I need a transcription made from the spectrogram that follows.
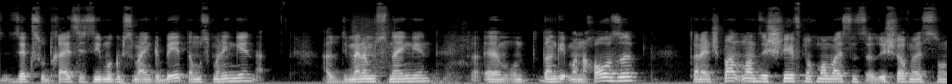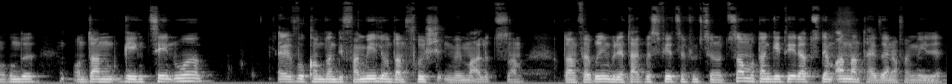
6.30 Uhr, 7 Uhr gibt es immer ein Gebet, da muss man hingehen. Also die Männer müssen da hingehen. Ähm, und dann geht man nach Hause, dann entspannt man sich, schläft nochmal meistens, also ich schlafe meistens noch eine Runde. Und dann gegen 10 Uhr, 11 Uhr kommt dann die Familie und dann frühstücken wir immer alle zusammen. Dann verbringen wir den Tag bis 14, 15 Uhr zusammen und dann geht jeder zu dem anderen Teil seiner Familie.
